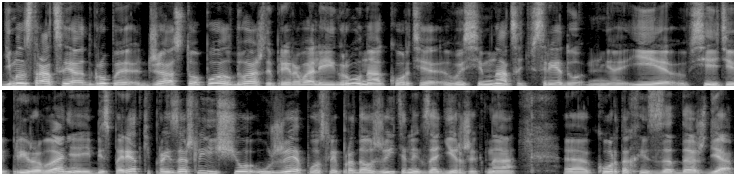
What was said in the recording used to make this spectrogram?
Демонстрации от группы Just Stop Oil дважды прерывали игру на корте 18 в среду. И все эти прерывания и беспорядки произошли еще уже после продолжительных задержек на э, кортах из-за дождя.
